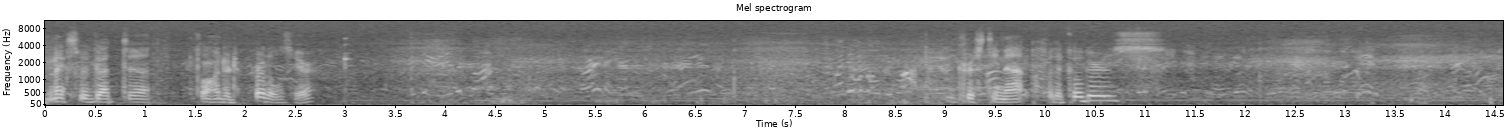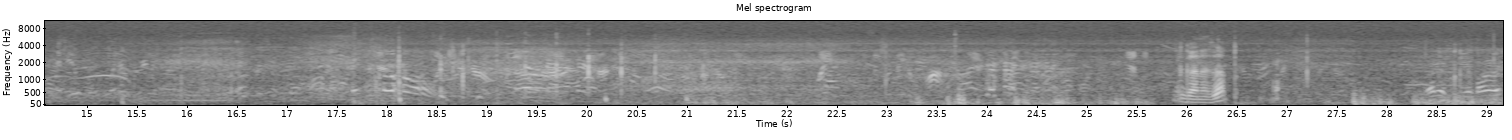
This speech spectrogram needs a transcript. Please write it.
Next, we've got uh, 400 hurdles here. Christy Knapp for the Cougars. The gun is up. Let us see your mark.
